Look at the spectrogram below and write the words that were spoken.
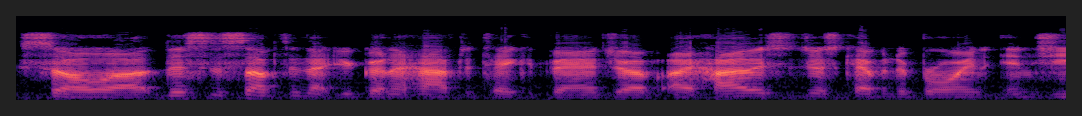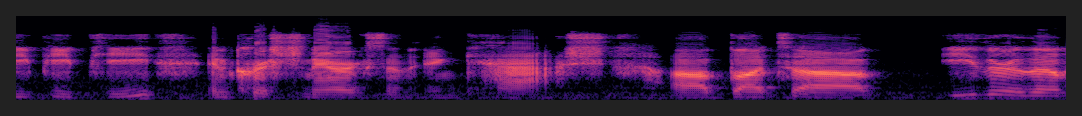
So this is something that you're going to have to take advantage of. I highly suggest Kevin De Bruyne in GPP and Christian Eriksen in cash, but either of them,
